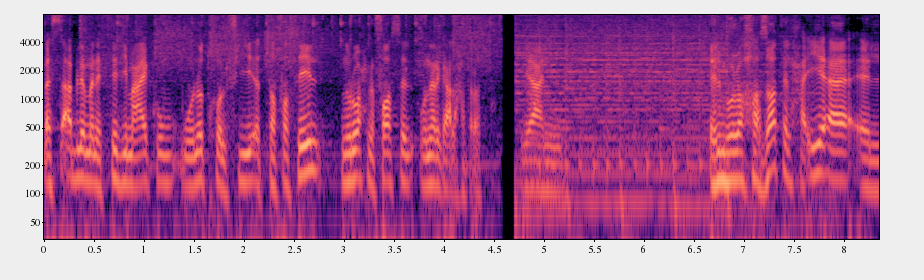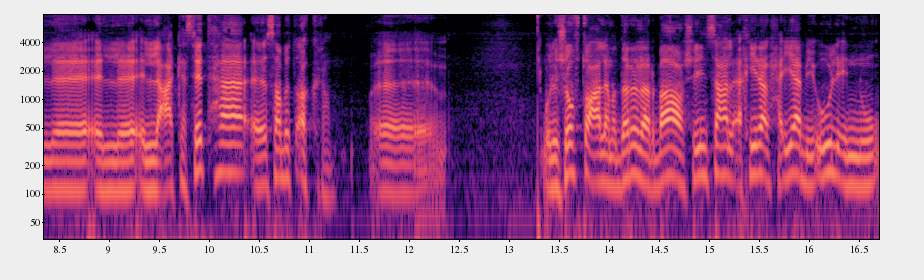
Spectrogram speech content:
بس قبل ما نبتدي معاكم وندخل في التفاصيل نروح لفاصل ونرجع لحضراتكم. يعني الملاحظات الحقيقة اللي, اللي عكستها اصابه أكرم. واللي شفته على مدار ال 24 ساعة الأخيرة الحقيقة بيقول إنه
